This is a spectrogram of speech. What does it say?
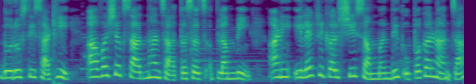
दुरुस्तीसाठी आवश्यक साधनांचा तसंच प्लंबिंग आणि इलेक्ट्रिकल्सशी संबंधित उपकरणांचा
